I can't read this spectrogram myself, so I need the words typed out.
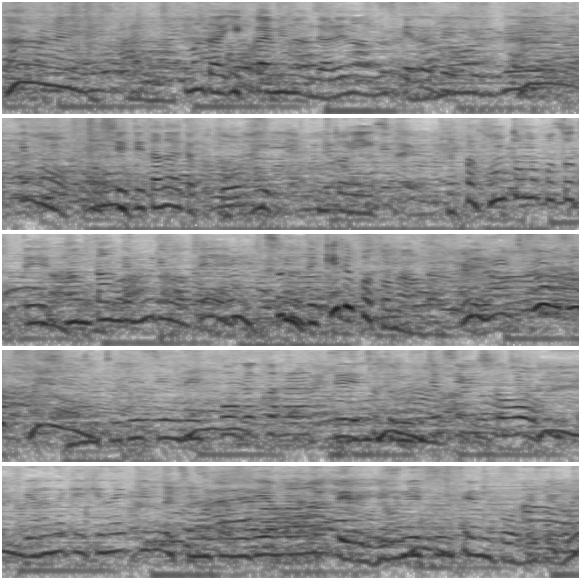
はい、まだ1回目なんであれなんですけども、でも教えていただいたこと、本当にやっぱり本当のことって簡単で無料ですぐできることなんだって。そうそう本当ですよね高額払ってちょっと難しいことをっているビジネス戦法ですよね。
